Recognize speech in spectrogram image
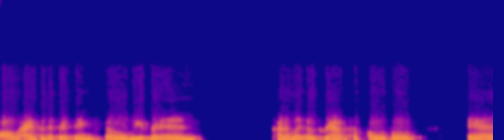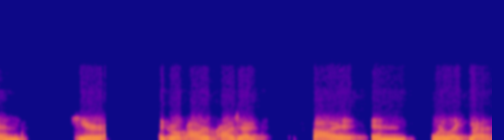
all kinds of different things. So we've written kind of like a grant proposal, and here the Girl Power Project saw it and we're like, yes,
